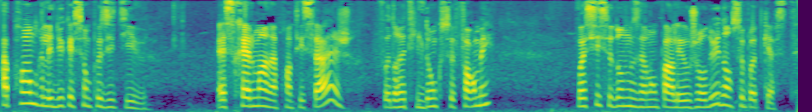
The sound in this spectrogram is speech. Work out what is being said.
Apprendre l'éducation positive, est-ce réellement un apprentissage? Faudrait-il donc se former? Voici ce dont nous allons parler aujourd'hui dans ce podcast.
